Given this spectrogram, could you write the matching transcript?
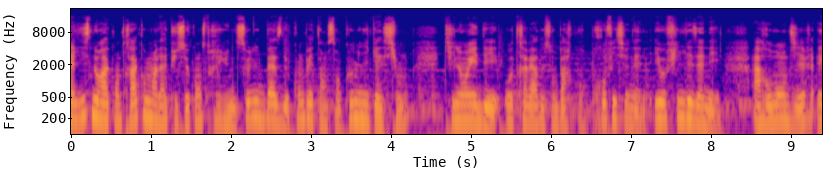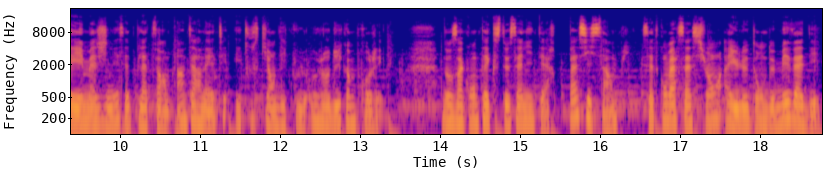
Alice nous racontera comment elle a pu se construire une solide base de compétences en communication qui l'ont aidée au travers de son parcours professionnel et au fil des années à rebondir et imaginer cette plateforme Internet et tout ce qui en découle aujourd'hui comme projet. Dans un contexte sanitaire pas si simple, cette conversation a eu le don de m'évader,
